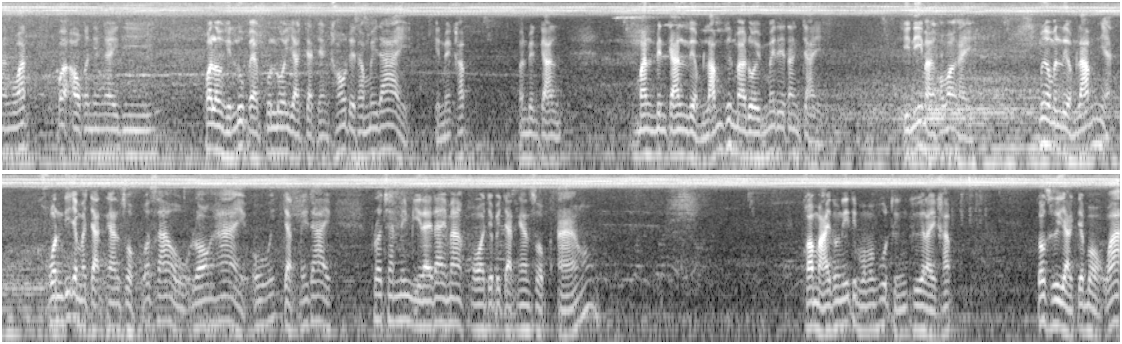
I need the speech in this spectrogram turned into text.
ทางวัดว่าเอากันยังไงดี เพราะเราเห็นรูปแบบคนรวยอยากจัดอย่างเขาแต่ทำไม่ได้เห็นไหมครับ มันเป็นการมันเป็นการเหลื่อมล้ำขึ้นมาโดยไม่ได้ตั้งใจ ทีนี้หมายความว่าไง เมื่อมันเหลื่อมล้ำเนี่ย คนที่จะมาจัดงานศพก็เศร้าร้องไห้ โอ้ยจัดไม่ได้ เพราะฉันไม่มีรายได้มากพอจะไปจัดงานศพอ้าวความหมายตรงนี้ที่ผมมาพูดถึงคืออะไรครับ ก็คืออยากจะบอกว่า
